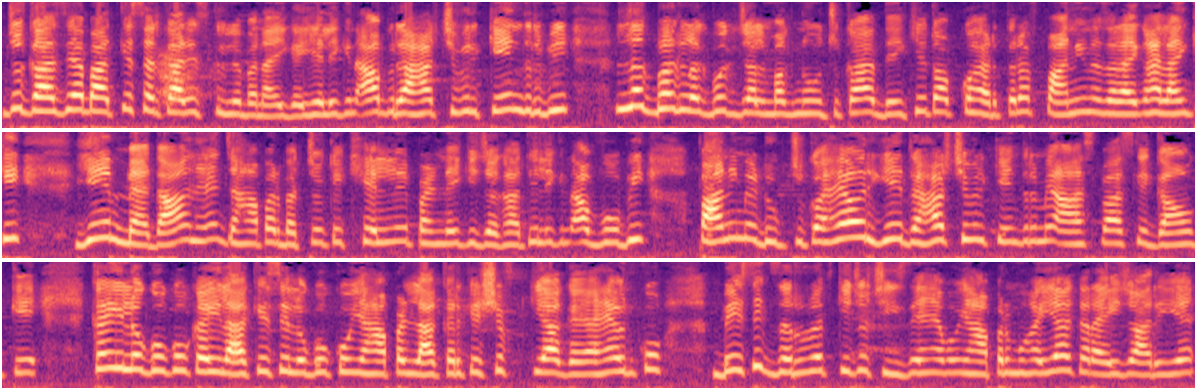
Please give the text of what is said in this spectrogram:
जो गाजियाबाद के सरकारी स्कूल में बनाई गई है, लेकिन अब राहत शिविर केंद्र भी लगभग लगभग जलमग्न हो चुका है। देखिए तो आपको हर तरफ़ पानी नज़र आएगा। हालाँकि ये मैदान है जहाँ पर बच्चों के खेलने, पढ़ने की जगह थी, लेकिन अब वो भी पानी में डूब चुका है और ये राहत शिविर केंद्र में आसपास के गाँव के कई लोगों को, कई इलाके से लोगों को यहाँ पर ला करके शिफ्ट किया गया है। उनको बेसिक ज़रूरत की जो चीज़ें हैं, वो यहाँ पर मुहैया कराई जा रही है।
